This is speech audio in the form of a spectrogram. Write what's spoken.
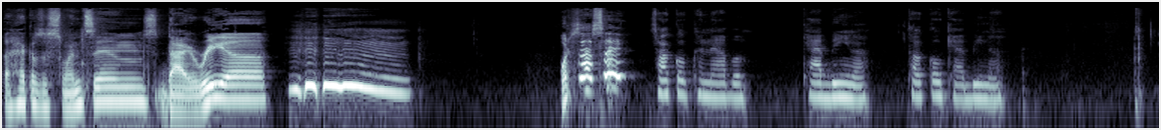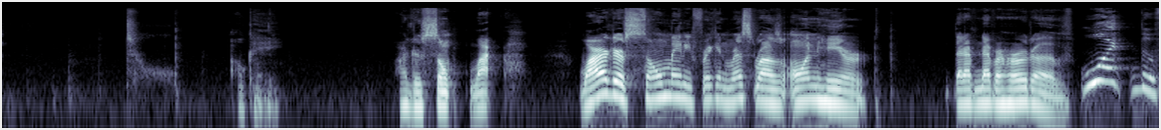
The heck is the Swensons? Diarrhea. What does that say? Taco Canaba. Cabina. Taco Cabina. Okay. Are there so why why are there so many freaking restaurants on here that I've never heard of? What the? F-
